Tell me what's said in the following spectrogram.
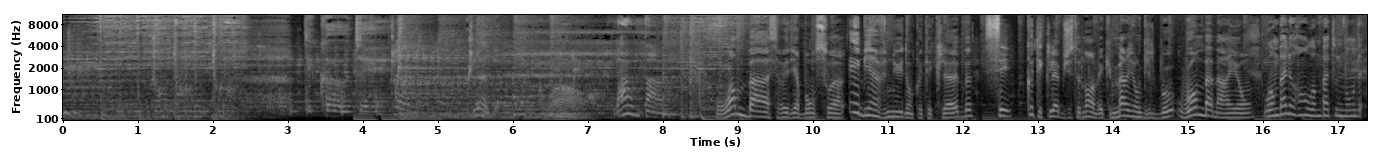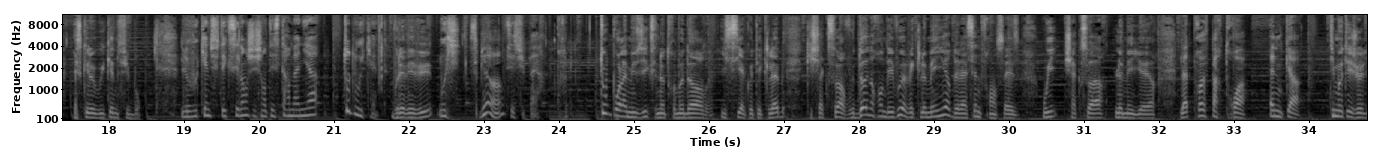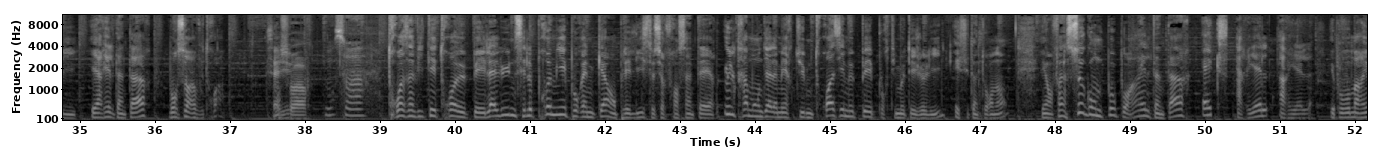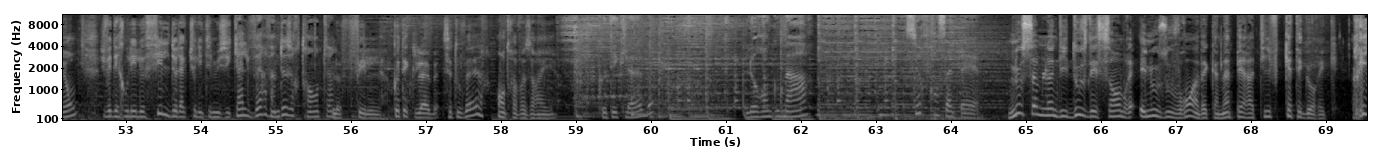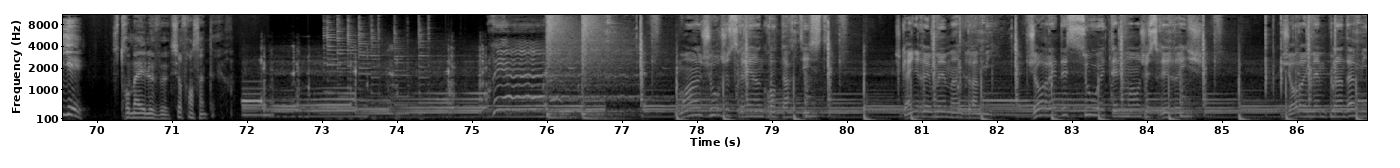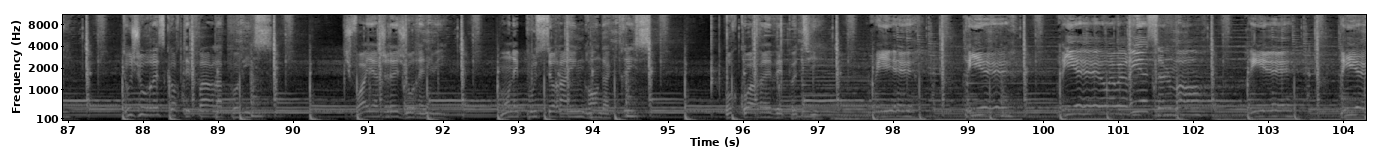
Club. Club. Là, on parle. Wamba, ça veut dire bonsoir et bienvenue dans Côté Club. C'est Côté Club justement avec Marion Guilbeault. Wamba Marion. Wamba Laurent, Wamba tout le monde. Est-ce que le week-end fut bon? Le week-end fut excellent, j'ai chanté Starmania tout le week-end. Vous l'avez vu? Oui. C'est bien, hein? C'est super. Tout pour la musique, c'est notre mot d'ordre ici à Côté Club, qui chaque soir vous donne rendez-vous avec le meilleur de la scène française. Oui, chaque soir, le meilleur. La preuve par trois. NK, Timothée Joly et Ariel Tintard. Bonsoir à vous trois. Bonsoir. Bonsoir. Trois invités, trois EP. La Lune, c'est le premier pour NK en playlist sur France Inter. Ultra Mondial Amertume, troisième EP pour Timothée Joly, et c'est un tournant. Et enfin, seconde peau pour Ariel Tintard, ex Ariel Ariel. Et pour vous, Marion Je vais dérouler le fil de l'actualité musicale vers 22h30. Le fil. Côté club, c'est ouvert entre vos oreilles. Côté club, Laurent Goumard sur France Inter. Nous sommes lundi 12 décembre et nous ouvrons avec un impératif catégorique. Riez Stromae le veut sur France Inter. Moi un jour je serai un grand artiste. Je gagnerai même un Grammy. J'aurai des sous et tellement je serai riche. J'aurai même plein d'amis. Toujours escorté par la police. Je voyagerai jour et nuit. Mon épouse sera une grande actrice. Pourquoi rêver petit? Riez, riez, riez, ouais, ouais, riez seulement. Riez, riez,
